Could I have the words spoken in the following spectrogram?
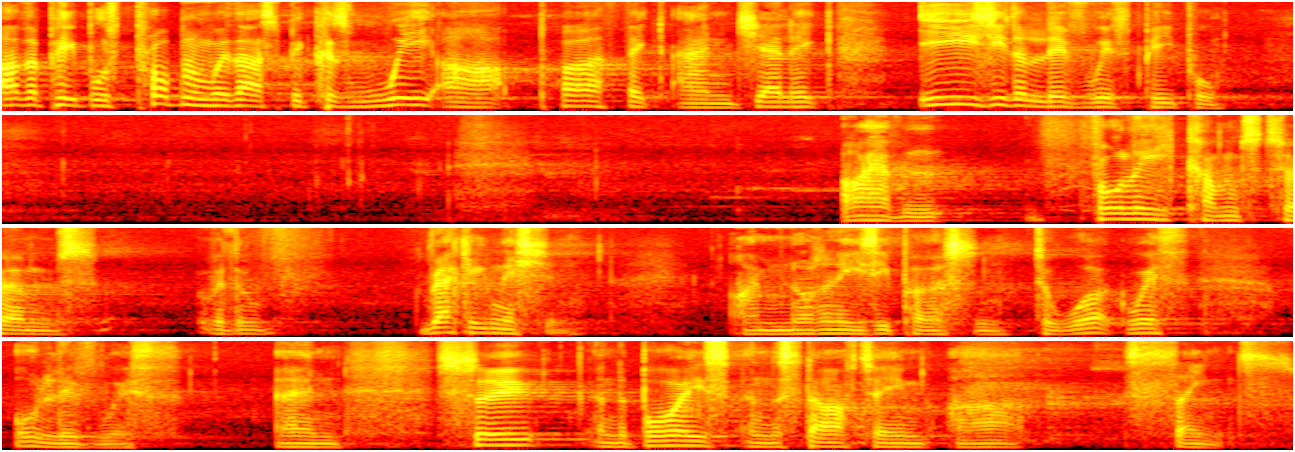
other people's problem with us because we are perfect, angelic, easy to live with people. I have fully come to terms with the recognition I'm not an easy person to work with or live with. And Sue and the boys and the staff team are saints.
